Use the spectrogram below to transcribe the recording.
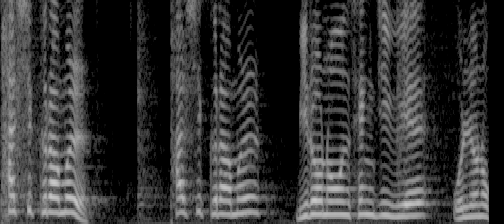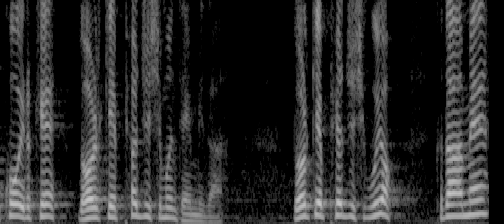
80g을 80g을 밀어 놓은 생지 위에 올려 놓고 이렇게 넓게 펴 주시면 됩니다. 넓게 펴 주시고요. 그다음에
